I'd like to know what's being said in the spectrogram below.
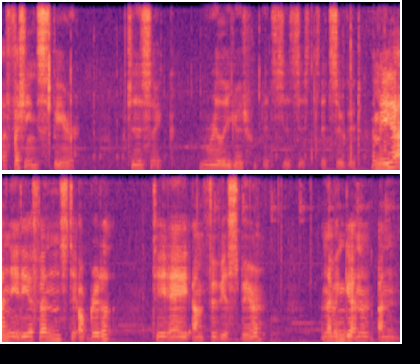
a fishing spear, which is like really good. It's it's just it's so good. I made Anadia fins to upgrade it to a amphibious spear, and then we can get an, an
